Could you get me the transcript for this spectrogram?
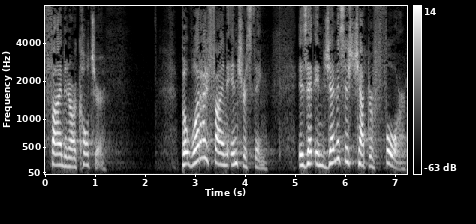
find in our culture. But what I find interesting is that in Genesis chapter 4,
